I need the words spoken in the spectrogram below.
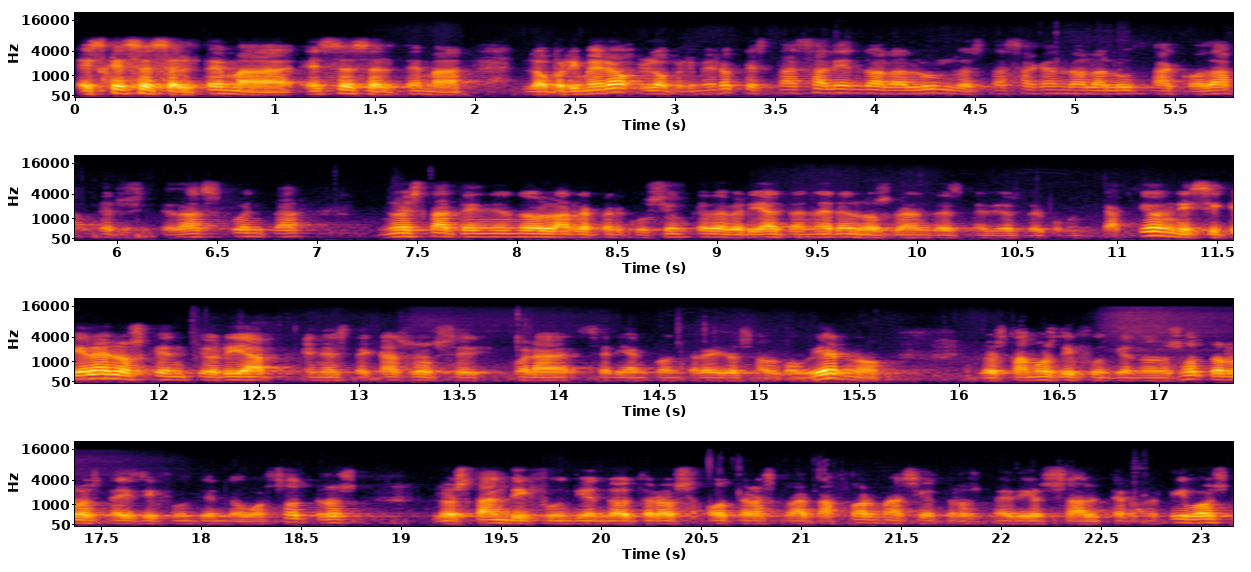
Es que ese es el tema, ese es el tema. Lo primero, lo primero que está saliendo a la luz, lo está sacando a la luz a CODAP, pero si te das cuenta, no está teniendo la repercusión que debería tener en los grandes medios de comunicación, ni siquiera en los que en teoría, en este caso, serían contrarios al gobierno. Lo estamos difundiendo nosotros, lo estáis difundiendo vosotros, lo están difundiendo otros, otras plataformas y otros medios alternativos,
